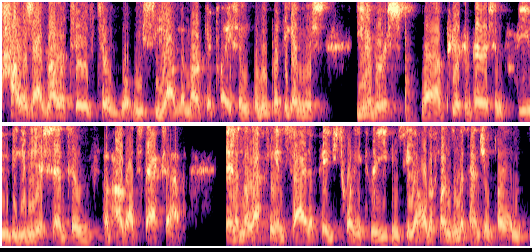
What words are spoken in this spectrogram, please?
how is that relative to what we see out in the marketplace? And, we put together this universe uh, peer comparison for you to give you a sense of, of how that stacks up. And on the left-hand side of page 23, you can see all the funds in the pension plan,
